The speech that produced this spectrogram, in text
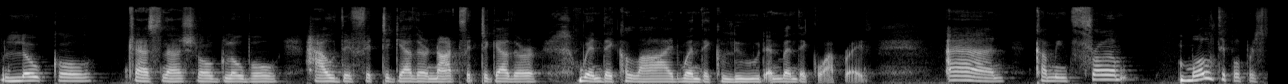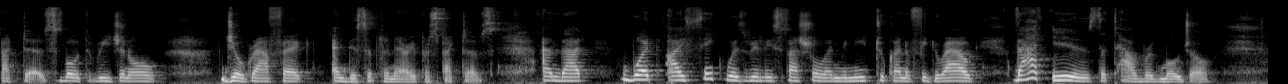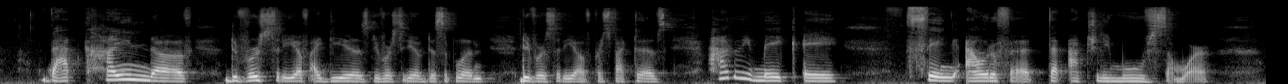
local, transnational, global, how they fit together, not fit together, when they collide, when they collude, and when they cooperate. And coming from multiple perspectives, both regional, geographic, and disciplinary perspectives. And that what I think was really special and we need to kind of figure out that is the Tällberg mojo. That kind of diversity of ideas, diversity of discipline, diversity of perspectives. How do we make a thing out of it that actually moves somewhere?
